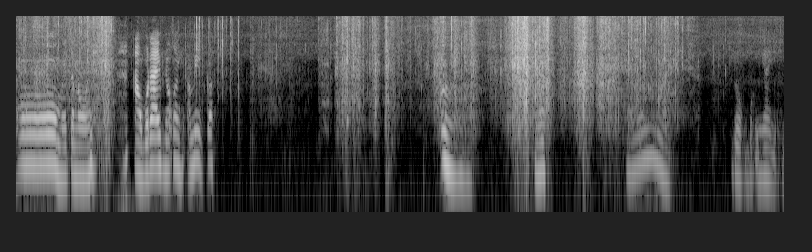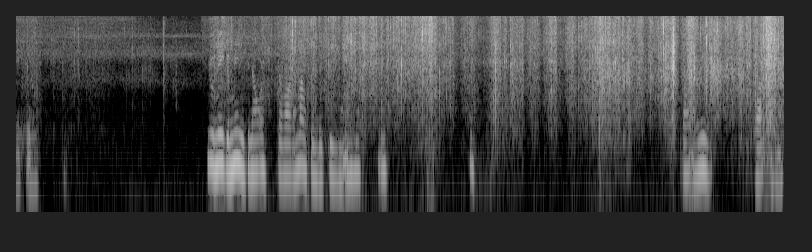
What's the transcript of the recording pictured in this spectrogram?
โอ้แม่ตะน้อย เอาบ่ได้พี่น้องเอ้ยเอามีดก็อืมนะอืมดอกบักใหญ่นี่พี่น้อง อยู่นี่ก็มีพี่น้องอ้ยแต่ว่ากำลังเป็นไปจูมอันนี้อืมต้องเอามีดควักเอานะ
